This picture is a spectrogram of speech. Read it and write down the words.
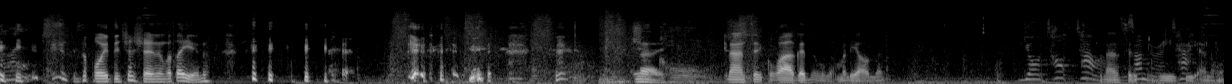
Disappointed siya, siya namatay, eh, no? Wala eh. Kinancel ko kagad. Mali ako doon. Your top tower is Kinancel ko under BB, attack. ano ko.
